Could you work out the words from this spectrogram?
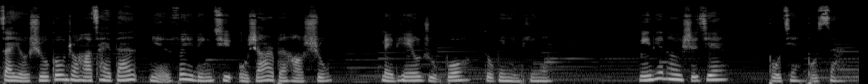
在有书公众号菜单免费领取五十二本好书，每天有主播读给你听哦。明天同一时间，不见不散。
